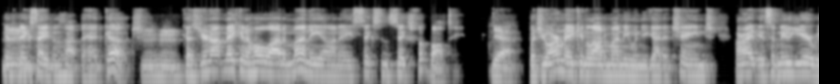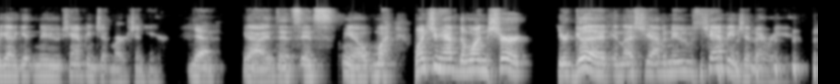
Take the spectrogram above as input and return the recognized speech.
if mm. Nick Saban's not the head coach, because mm-hmm. you're not making a whole lot of money on a six and six football team. Yeah, but you are making a lot of money when you got to change. All right, it's a new year, we got to get new championship merch in here. Yeah, yeah, it's it's you know once you have the one shirt, you're good unless you have a new championship every year.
